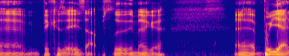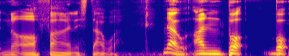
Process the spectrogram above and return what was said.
um, because it is absolutely mega. Uh, but yeah, not our finest hour. No, and but but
